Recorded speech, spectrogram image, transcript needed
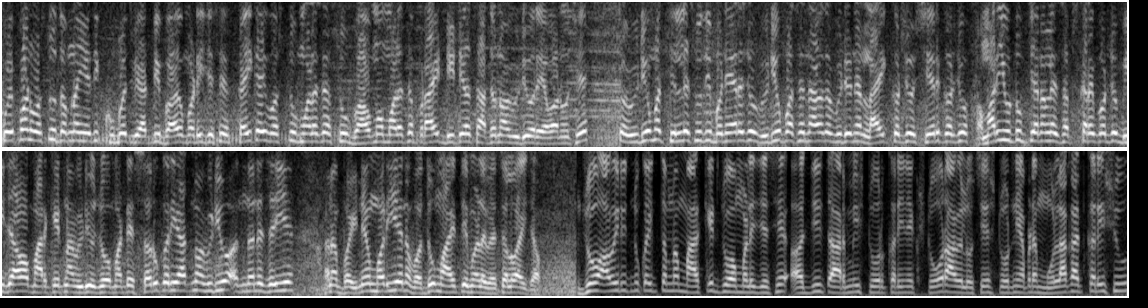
કોઈ પણ વસ્તુ તમને અહીંયાથી ખૂબ જ વ્યાજબી ભાવે મળી જશે. કઈ કઈ વસ્તુ મળે છે, શું ભાવમાં મળે છે પ્રાઇસ ડિટેલ સાથેનો આ વીડિયો રહેવાનો છે. તો વિડીયોમાં છેલ્લે સુધી બન્યા રહેજો. વીડિયો પસંદ આવે તો વિડીયોને લાઇક કરજો, શેર કરજો. અમારી યુટ્યુબ ચેનલને સબસ્ક્રાઇબ કરજો. બીજા આવા માર્કેટના વીડિયો જોવા માટે શરૂ કરીએ આજનો વીડિયો. અંદરને જઈએ અને ભાઈને મળીએ અને વધુ માહિતી મેળવે ચલો આવી જાઓ. જો આવી રીતનું કંઈક તમને માર્કેટ જોવા મળી જશે અજીત આર્મી સ્ટોર કરીને એક સ્ટોર આવેલો છે. સ્ટોરની આપણે મુલાકાત કરીશું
